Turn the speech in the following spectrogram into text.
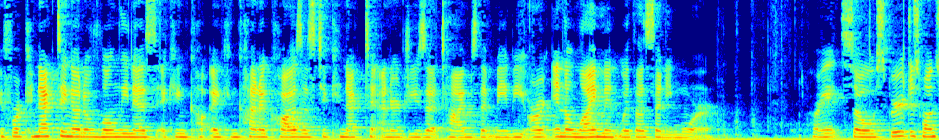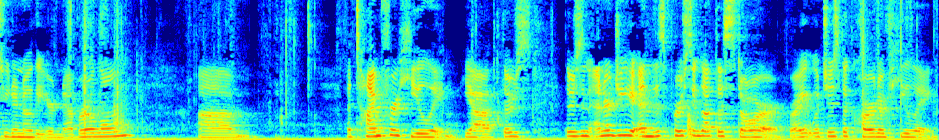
if we're connecting out of loneliness, it can it can kind of cause us to connect to energies at times that maybe aren't in alignment with us anymore. Right? So spirit just wants you to know that you're never alone. Um, a time for healing. Yeah, there's there's an energy and this person got the star, right? Which is the card of healing.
